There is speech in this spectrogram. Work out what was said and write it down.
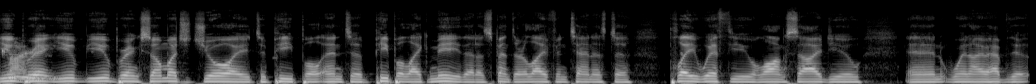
you bring you you bring so much joy to people and to people like me that have spent their life in tennis to play with you alongside you. And when I have the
